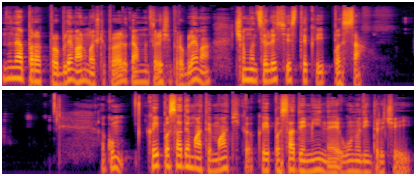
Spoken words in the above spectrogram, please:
nu neapărat problema, nu mai știu, probabil că am înțeles și problema, ce am înțeles este că îi păsa. Acum, că îi păsa de matematică, că îi păsa de mine, unul dintre cei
